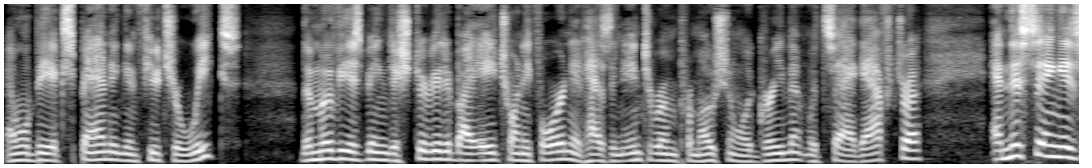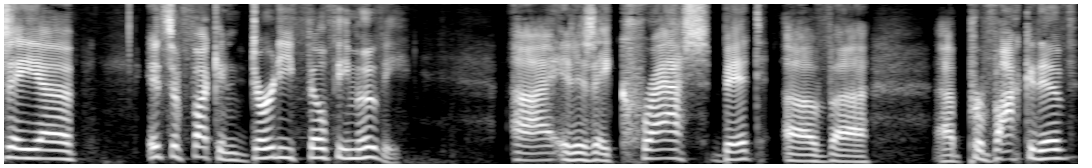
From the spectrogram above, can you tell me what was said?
and will be expanding in future weeks. The movie is being distributed by A24 and it has an interim promotional agreement with SAG AFTRA. And this thing is a uh, it's a fucking dirty, filthy movie. Uh, it is a crass bit of uh, uh, provocative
